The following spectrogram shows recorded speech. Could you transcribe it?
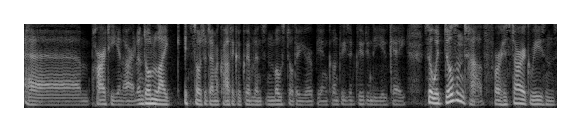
um, party in Ireland, unlike its social democratic equivalents in most other European countries, including the UK. So it doesn't have, for historic reasons,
